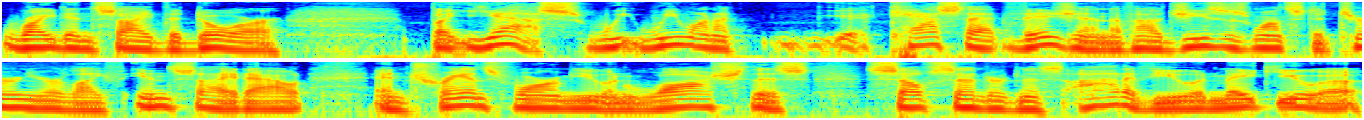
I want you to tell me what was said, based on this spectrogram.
right inside the door. But yes, we, we want to cast that vision of how Jesus wants to turn your life inside out and transform you and wash this self-centeredness out of you and make you a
